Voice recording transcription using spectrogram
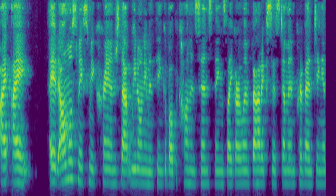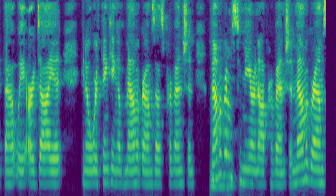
I, I it almost makes me cringe that we don't even think about the common sense things like our lymphatic system and preventing it that way, our diet. You know, we're thinking of mammograms as prevention. Mm-hmm. Mammograms to me are not prevention. Mammograms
